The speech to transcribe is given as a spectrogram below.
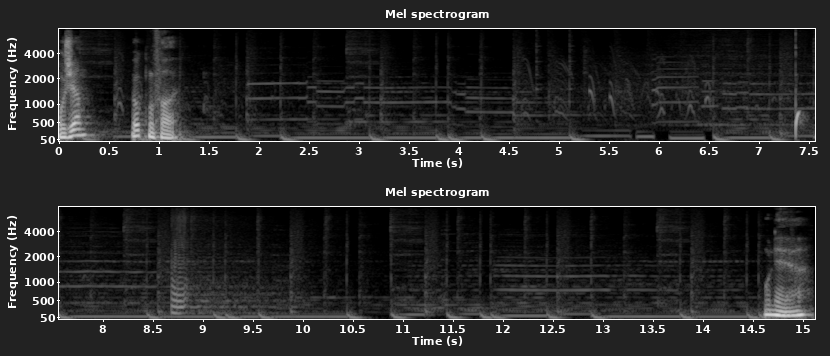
Hocam yok mu faal? Bu ne ya?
